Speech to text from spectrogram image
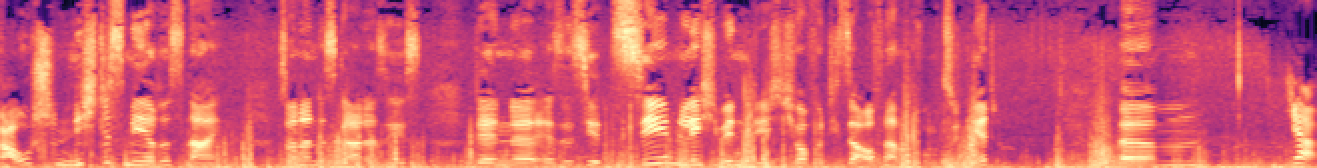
Rauschen nicht des Meeres, nein, sondern des Gardasees. Denn äh, es ist hier ziemlich windig. Ich hoffe, diese Aufnahme funktioniert. Ähm, ja,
